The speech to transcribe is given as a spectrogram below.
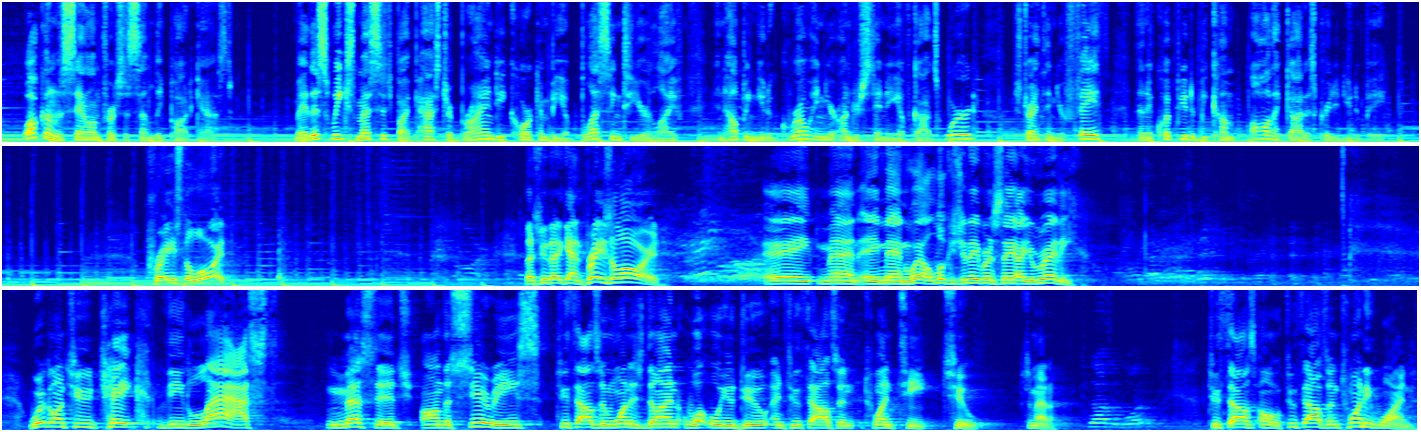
Welcome to Salem First Assembly Podcast. May this week's message by Pastor Brian D. Corkin be a blessing to your life in helping you to grow in your understanding of God's Word, strengthen your faith, and equip you to become all that God has created you to be. Praise the Lord. Let's do that again. Praise the Lord. Praise the Lord. Amen. Amen. Well, look at your neighbor and say, Are you ready? We're going to take the last message on the series 2001 is done. What will you do in 2022? What's the matter? 2001? 2000, oh, 2021.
